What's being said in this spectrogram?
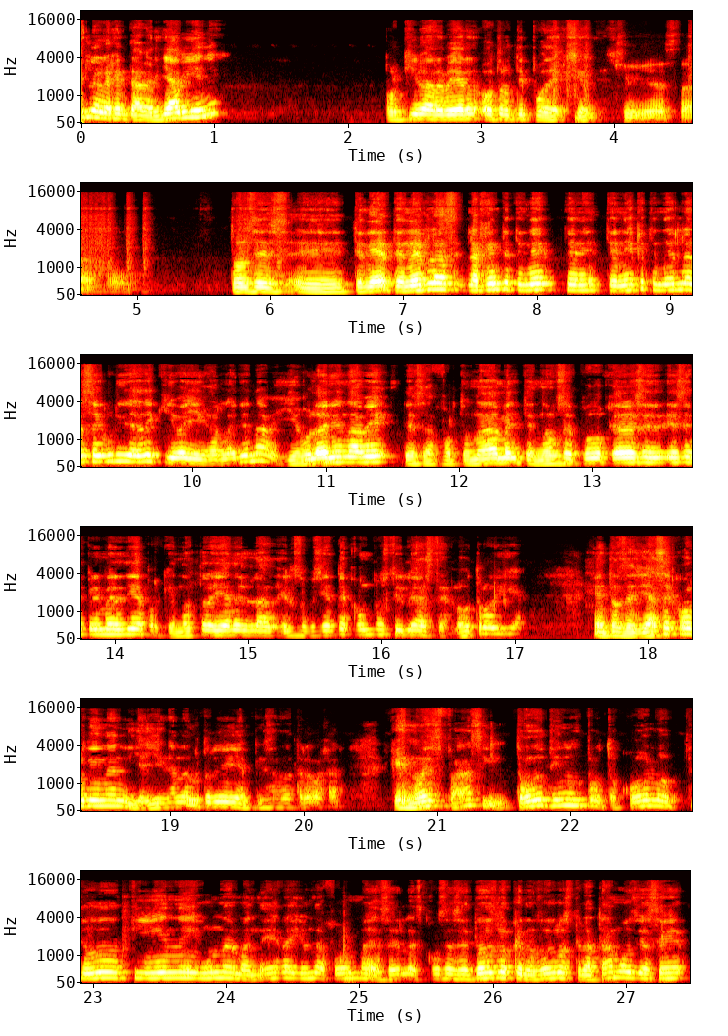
a la gente, a ver, ¿ya viene? Porque iba a haber otro tipo de acciones. Sí, ya está. Entonces, eh, tenía, tener las, la gente tenía, tenía, tenía, que tener la seguridad de que iba a llegar la aeronave. Llegó la aeronave, desafortunadamente no se pudo quedar ese, ese primer día porque no traían el, el, suficiente combustible hasta el otro día. Entonces ya se coordinan y ya llegan al otro día y empiezan a trabajar. Que no es fácil, todo tiene un protocolo, todo tiene una manera y una forma de hacer las cosas. Entonces lo que nosotros tratamos de hacer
